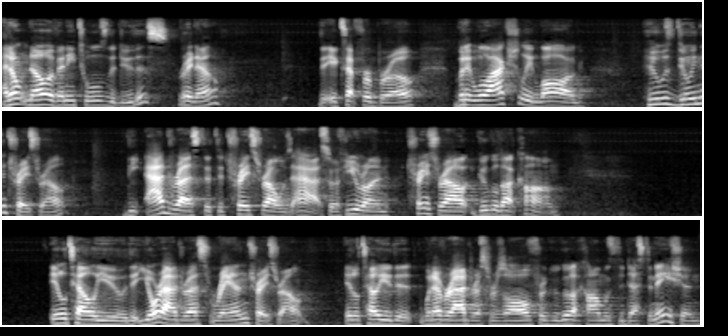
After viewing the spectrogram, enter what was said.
I don't know of any tools that do this right now, except for Bro, but it will actually log who was doing the trace route, the address that the trace route was at. So if you run traceroute google.com, it'll tell you that your address ran traceroute. It'll tell you that whatever address resolved for google.com was the destination,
